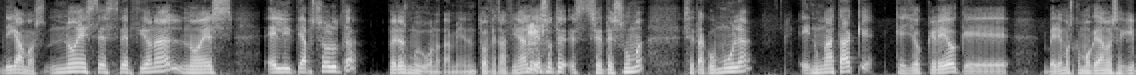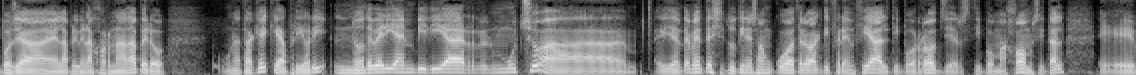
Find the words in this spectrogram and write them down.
digamos, no es excepcional, no es élite absoluta, pero es muy bueno también. Entonces, al final, hmm. eso se te suma, se te acumula en un ataque que yo creo que veremos cómo quedan los equipos ya en la primera jornada, pero un ataque que a priori no debería envidiar mucho a... Evidentemente, si tú tienes a un quarterback diferencial tipo Rodgers, tipo Mahomes y tal, eh,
